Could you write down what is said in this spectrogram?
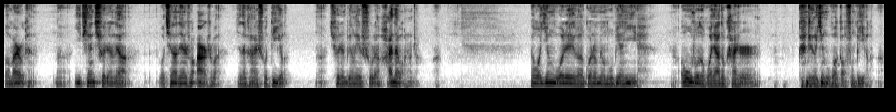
，American 啊，一天确诊量，我前两天说二十万，现在看还说低了啊，确诊病例数量还在往上涨啊。包括英国这个冠状病毒变异，欧洲的国家都开始跟这个英国搞封闭了啊，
